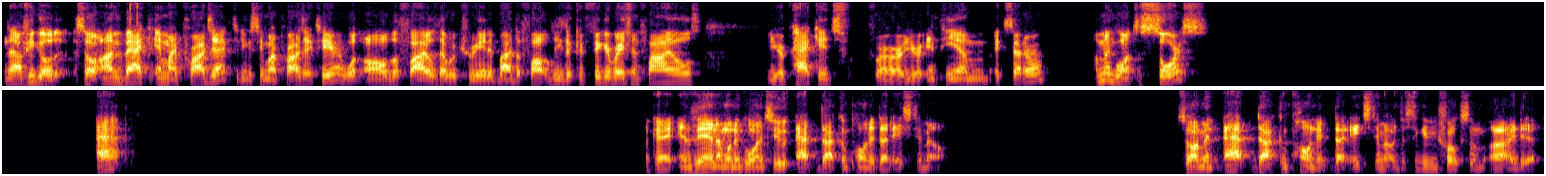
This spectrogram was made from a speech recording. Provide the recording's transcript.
Now, if you go, to, so I'm back in my project. You can see my project here with all the files that were created by default. These are configuration files, your package for your npm, etc. I'm going to go into source, app, Okay, and then I'm going to go into app.component.html. So I'm in app.component.html, just to give you folks some uh, idea.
